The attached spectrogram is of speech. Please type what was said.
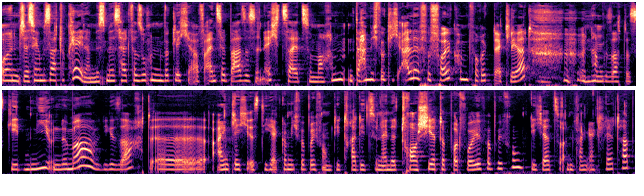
Und deswegen haben wir gesagt, okay, dann müssen wir es halt versuchen, wirklich auf Einzelbasis in Echtzeit zu machen. Da haben mich wirklich alle für vollkommen verrückt erklärt und haben gesagt, das geht nie und nimmer. Wie gesagt, äh, eigentlich ist die herkömmliche Verbriefung die traditionelle tranchierte Portfolioverbriefung, die ich ja zu Anfang erklärt habe.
